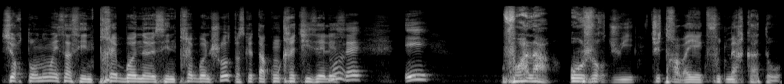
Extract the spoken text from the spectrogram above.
sur ton nom. Et ça, c'est une très bonne, c'est une très bonne chose parce que tu as concrétisé l'essai. Et voilà, aujourd'hui, tu travailles avec Foot Mercato.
